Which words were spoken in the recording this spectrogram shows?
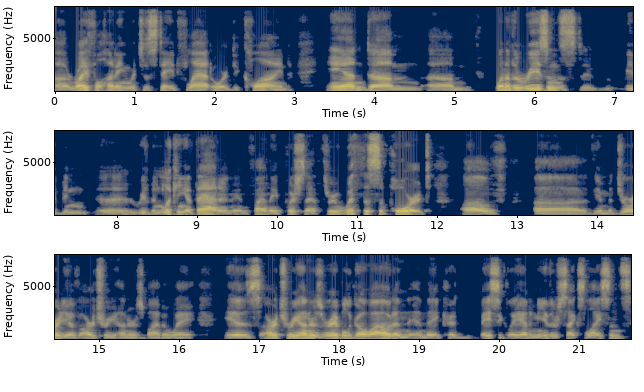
uh, rifle hunting, which has stayed flat or declined. And um, um, one of the reasons we've been uh, we've been looking at that and, and, finally pushed that through with the support of uh, the majority of archery hunters, by the way, is archery hunters were able to go out and, and they could basically had an either sex license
